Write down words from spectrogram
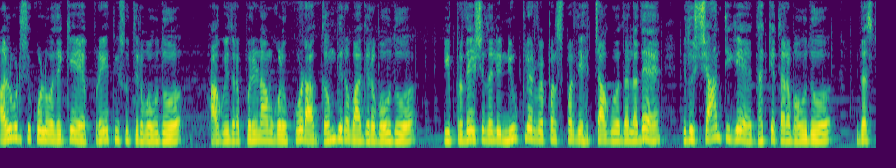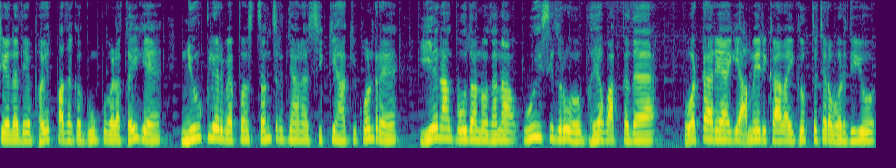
ಅಳವಡಿಸಿಕೊಳ್ಳುವುದಕ್ಕೆ ಪ್ರಯತ್ನಿಸುತ್ತಿರಬಹುದು. ಹಾಗೂ ಇದರ ಪರಿಣಾಮಗಳು ಕೂಡ ಗಂಭೀರವಾಗಿರಬಹುದು. ಈ ಪ್ರದೇಶದಲ್ಲಿ ನ್ಯೂಕ್ಲಿಯರ್ ವೆಪನ್ ಸ್ಪರ್ಧೆ ಹೆಚ್ಚಾಗುವುದಲ್ಲದೆ ಇದು ಶಾಂತಿಗೆ ಧಕ್ಕೆ ತರಬಹುದು. ಇದಷ್ಟೇ ಅಲ್ಲದೆ ಭಯೋತ್ಪಾದಕ ಗುಂಪುಗಳ ಕೈಗೆ ನ್ಯೂಕ್ಲಿಯರ್ ವೆಪನ್ಸ್ ತಂತ್ರಜ್ಞಾನ ಸಿಕ್ಕಿ ಹಾಕಿಕೊಂಡ್ರೆ ಏನಾಗಬಹುದು ಅನ್ನೋದನ್ನ ಊಹಿಸಿದರೂ ಭಯವಾಗ್ತದೆ. ಒಟ್ಟಾರೆಯಾಗಿ ಅಮೆರಿಕದ ಈ ಗುಪ್ತಚರ ವರದಿಯು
